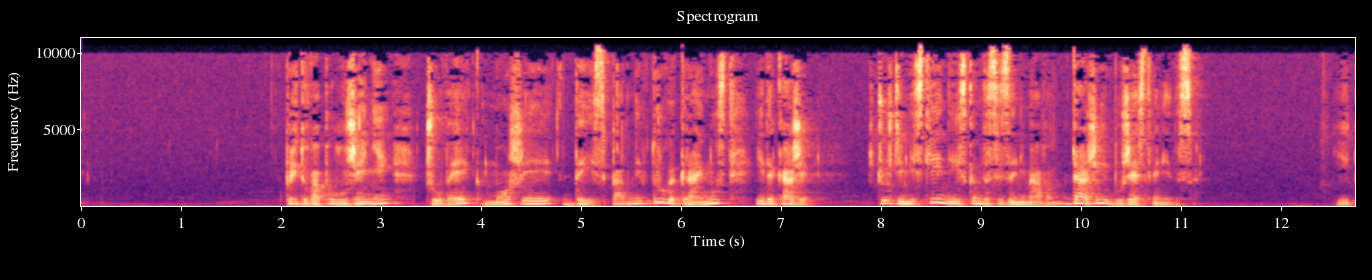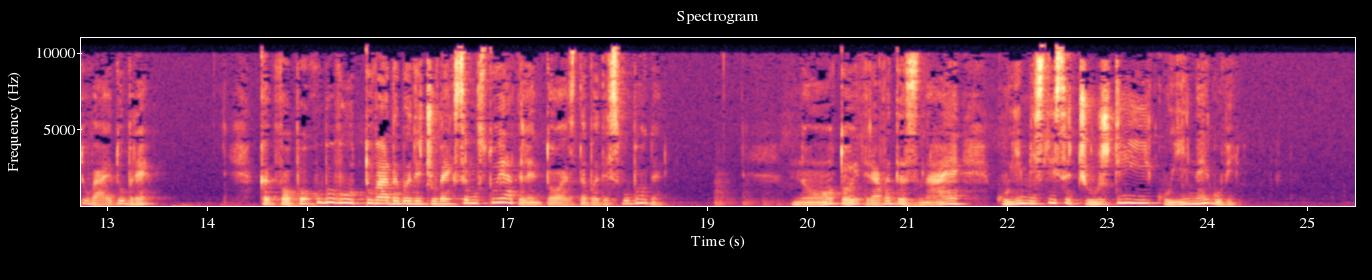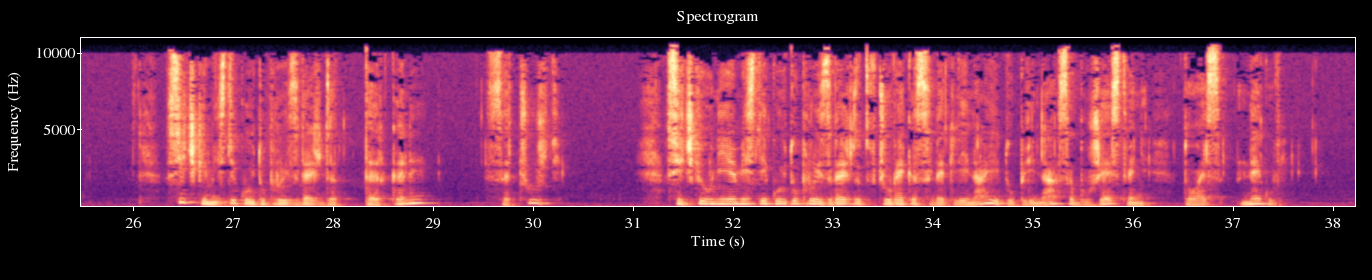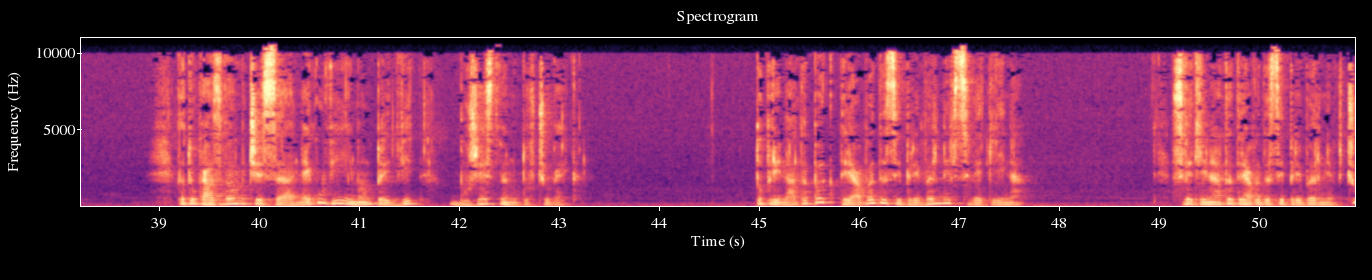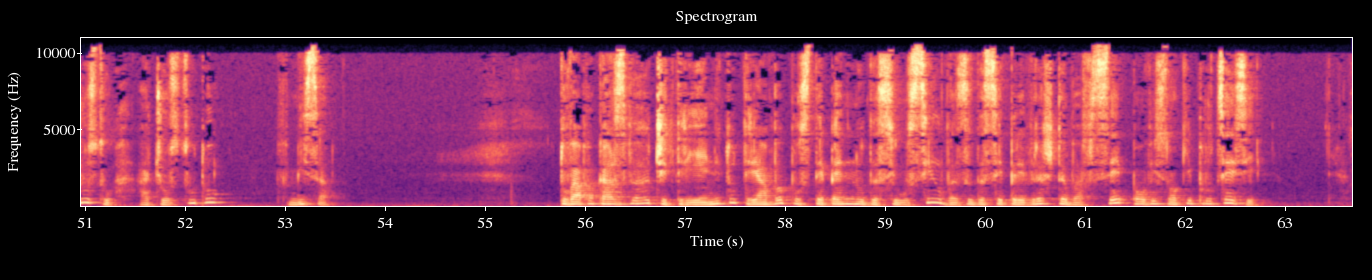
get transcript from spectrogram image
При това положение човек може да изпадне в друга крайност и да каже «С чужди мисли не искам да се занимавам, даже и божествени да са». И това е добре. Какво по-хубаво от това да бъде човек самостоятелен, т.е. да бъде свободен? Но той трябва да знае кои мисли са чужди и кои негови. Всички мисли, които произвеждат търкане, са чужди. Всички уния мисли, които произвеждат в човека светлина и топлина, са божествени, т.е. негови. Като казвам, че са негови, имам предвид божественото в човека. Топлината пък трябва да се превърне в светлина. Светлината трябва да се превърне в чувство, а чувството в мисъл. Това показва, че триенето трябва постепенно да се усилва, за да се превръща във все по-високи процеси.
